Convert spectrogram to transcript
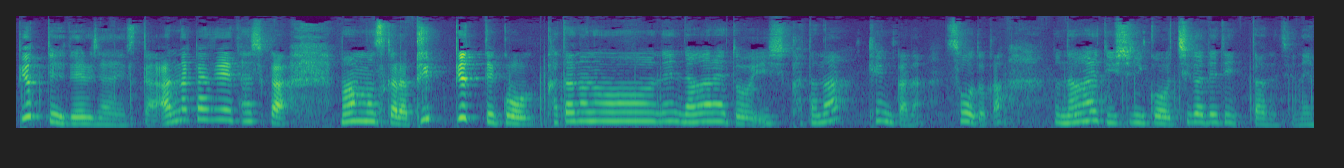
ピュッて出るじゃないですか。あんな感じで確かマンモスからピュッピュッてこう刀の、ね、流れと刀？剣かな？ソードか？の流れと一緒にこう血が出ていったんですよね。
